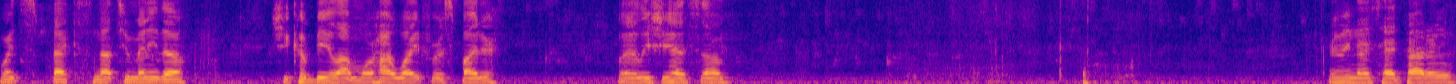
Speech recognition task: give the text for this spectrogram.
white specks, not too many though. She could be a lot more high white for a spider, but at least she has some. Really nice head pattern.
